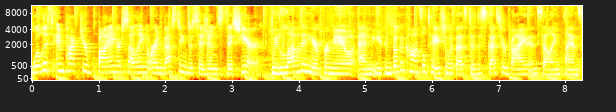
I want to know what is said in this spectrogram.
Will this impact your buying or selling or investing decisions this year? We'd love to hear from you and you can book a consultation with us to discuss your buying and selling plans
